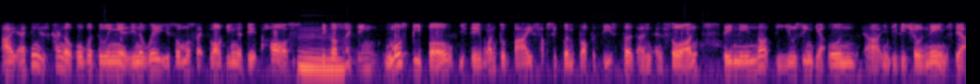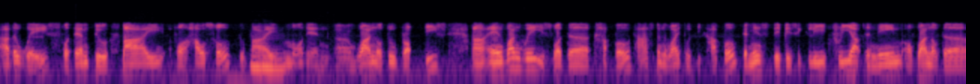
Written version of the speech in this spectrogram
I, I think it's kind of overdoing it. In a way, it's almost like flogging a dead horse. Mm. Because I think most people, if they want to buy subsequent properties, third and, and so on, they may not be using their own uh, individual names. There are other ways for them to buy for a household, to buy mm. more than uh, one or two properties. Uh, and one way is for the couple, the husband and wife to decouple. That means they basically free up the name of one of the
